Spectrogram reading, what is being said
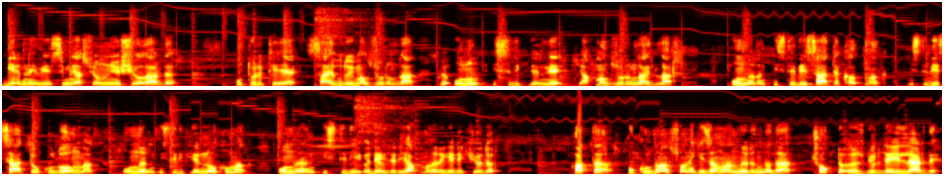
bir nevi simülasyonunu yaşıyorlardı. Otoriteye saygı duymak zorunda ve onun istediklerini yapmak zorundaydılar. Onların istediği saatte kalkmak, istediği saatte okulda olmak, onların istediklerini okumak, onların istediği ödevleri yapmaları gerekiyordu. Hatta okuldan sonraki zamanlarında da çok da özgür değillerdi.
